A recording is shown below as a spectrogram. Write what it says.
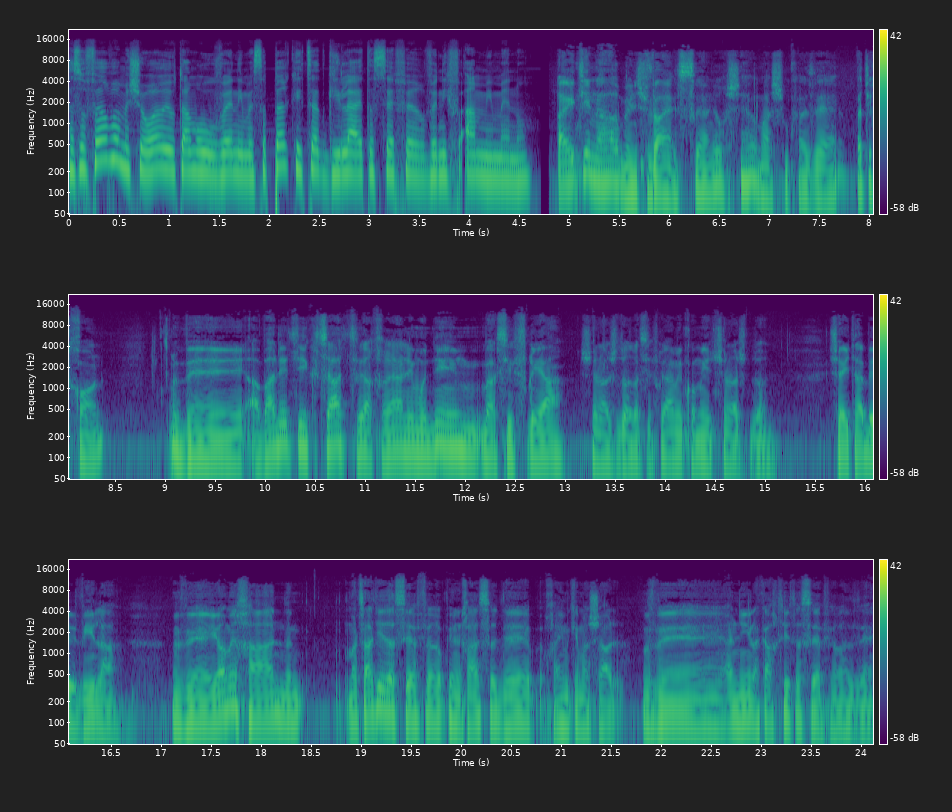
הסופר והמשורר יותם ראובני מספר כיצד גילה את הספר ונפעם ממנו. הייתי נער בן 17, אני חושב, משהו כזה, בתיכון, ועבדתי קצת אחרי הלימודים בספרייה של אשדוד, בספרייה המקומית של אשדוד, שהייתה בווילה. ויום אחד מצאתי את הספר פנחס שדה, חיים כמשל, ואני לקחתי את הספר הזה,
